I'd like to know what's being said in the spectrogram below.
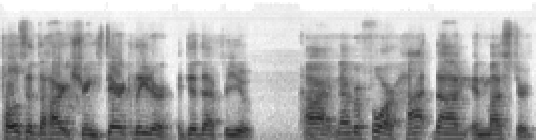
Pulls at the heartstrings. Derek Leader. I did that for you. All right, number four. Hot dog and mustard.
